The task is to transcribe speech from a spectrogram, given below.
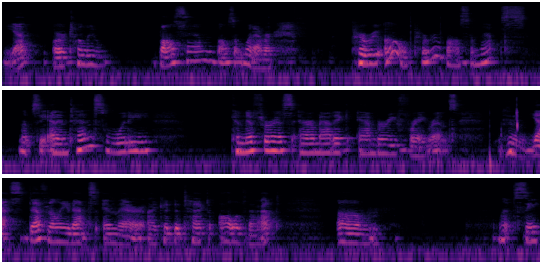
yep, or Tolu balsam, balsam, whatever. Peru, oh, Peru balsam, that's, let's see, an intense, woody, coniferous, aromatic, ambery fragrance. Hmm, yes, definitely that's in there. I could detect all of that. Um, let's see.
